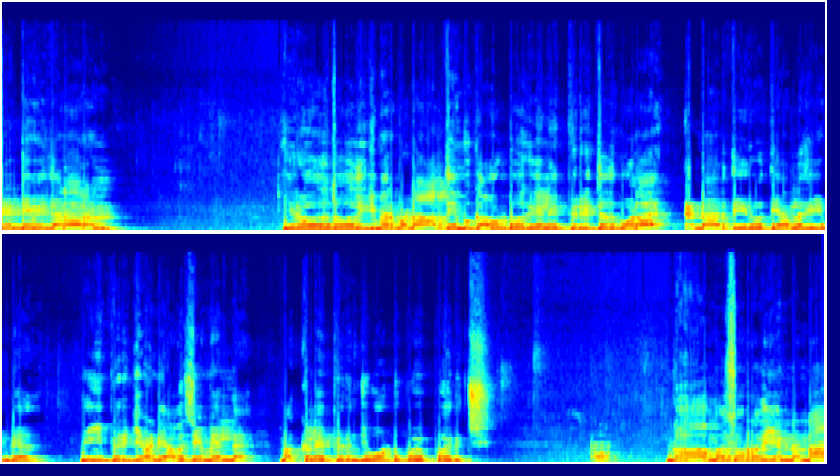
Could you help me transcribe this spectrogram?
டிடிவி தினகரன் இருபது தொகுதிக்கு மேற்பட்ட அதிமுக ஓட்டு வகைகளை பிரித்தது போல ரெண்டாயிரத்தி இருபத்தி ஆறில் செய்ய முடியாது. நீங்கள் பிரிக்க வேண்டிய அவசியமே இல்லை. மக்களே பிரிஞ்சு ஓட்டு போய் போயிடுச்சு நாம சொல்றது என்னன்னா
